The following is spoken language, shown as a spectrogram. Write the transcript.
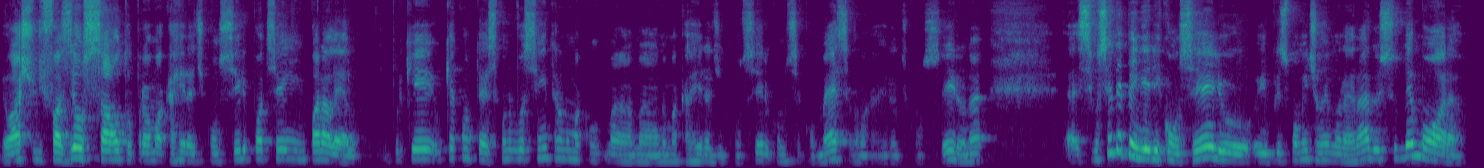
eu acho de fazer o salto para uma carreira de conselho pode ser em paralelo. Porque o que acontece? Quando você entra numa, uma, numa carreira de conselho, quando você começa numa carreira de conselho, né? Eh, se você depender de conselho, e principalmente o remunerado, isso demora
